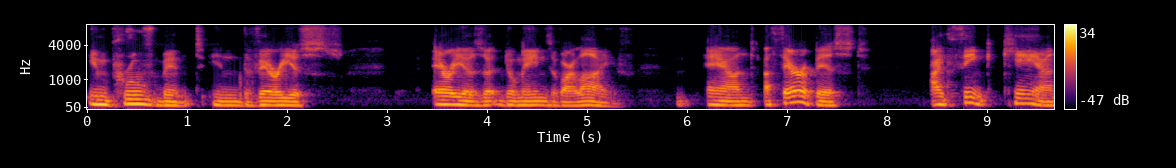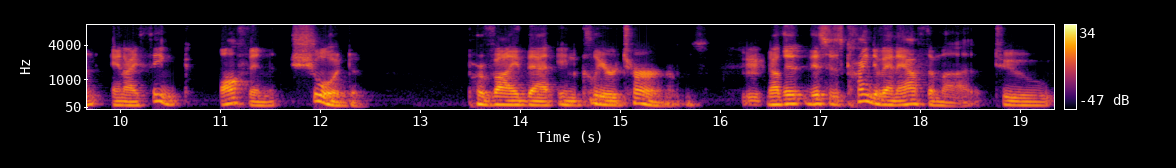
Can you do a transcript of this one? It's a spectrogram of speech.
improvement in the various areas, uh, domains of our life. And a therapist, I think, can and I think often should provide that in clear terms. Mm. Now, th- this is kind of anathema to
